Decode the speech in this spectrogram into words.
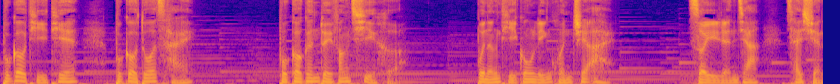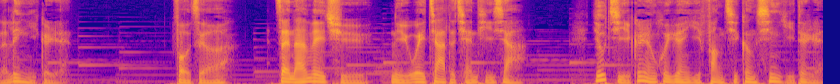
不够体贴，不够多才，不够跟对方契合。不能提供灵魂之爱，所以人家才选了另一个人。否则，在男未娶女未嫁的前提下，有几个人会愿意放弃更心仪的人，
